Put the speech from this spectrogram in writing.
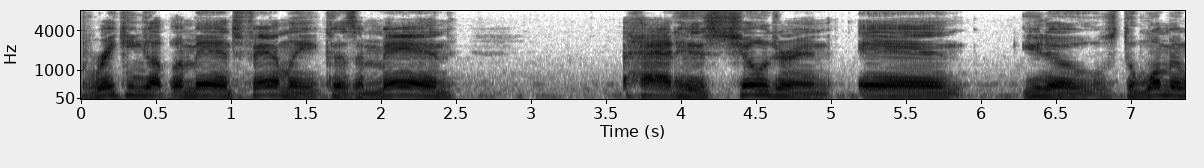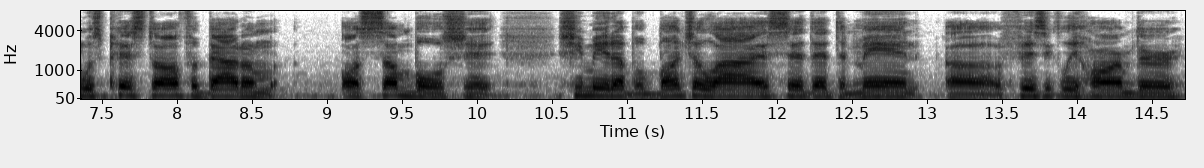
breaking up a man's family because a man had his children and, you know, the woman was pissed off about him or some bullshit. She made up a bunch of lies, said that the man uh, physically harmed her,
